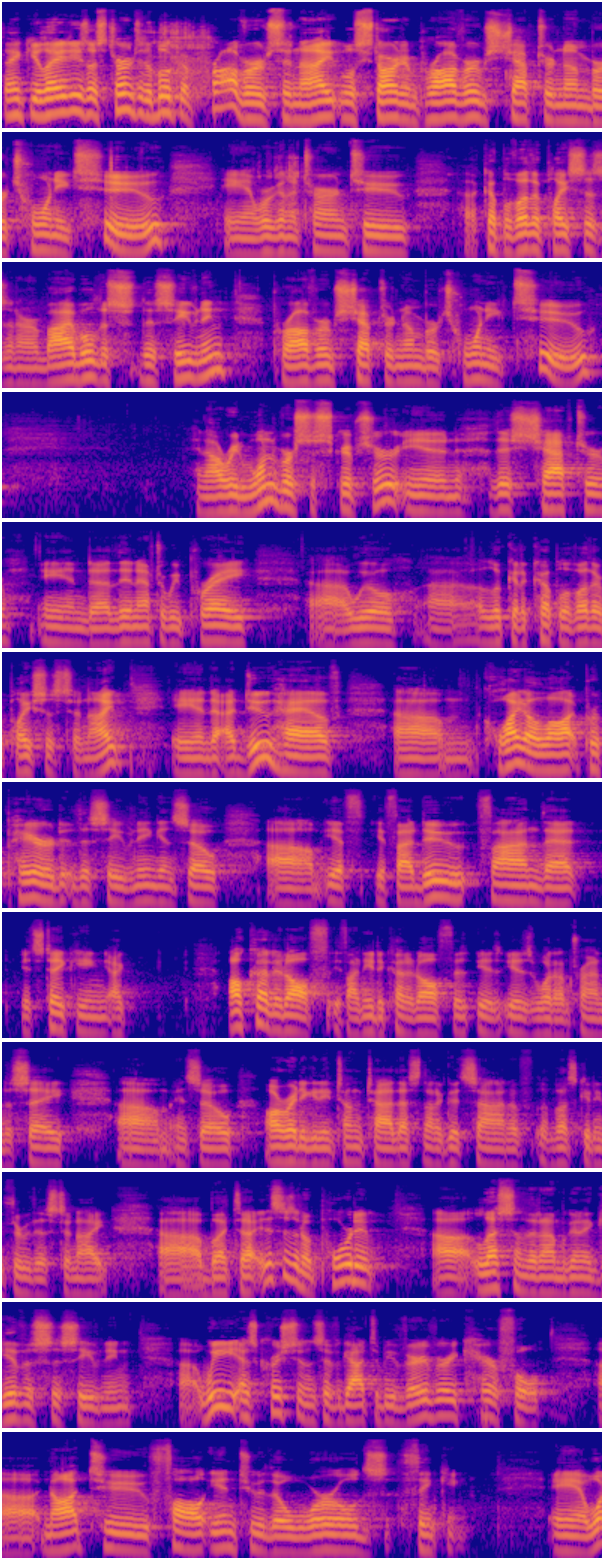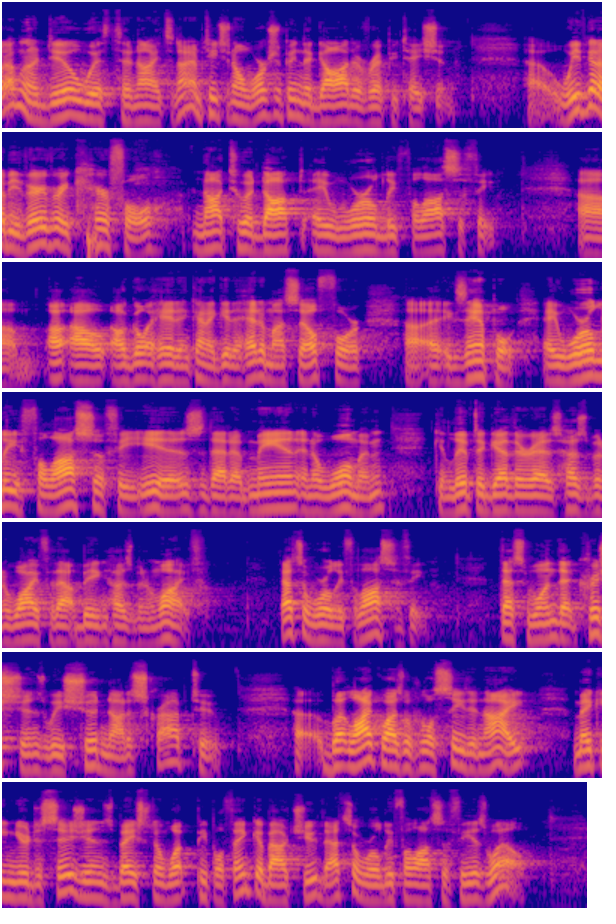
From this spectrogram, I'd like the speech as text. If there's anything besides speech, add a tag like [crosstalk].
Thank you, ladies. Let's turn to the book of Proverbs tonight. We'll start in Proverbs chapter number 22, and we're going to turn to a couple of other places in our Bible this, this evening. Proverbs chapter number 22. And I'll read one verse of scripture in this chapter, and uh, then after we pray, uh, we'll uh, look at a couple of other places tonight. And I do have um, quite a lot prepared this evening, and so um, if if I do find that it's taking, I, I'll cut it off if I need to cut it off. Is is what I'm trying to say, um, and so already getting tongue tied. That's not a good sign of, of us getting through this tonight. Uh, but uh, this is an important uh, lesson that I'm going to give us this evening. Uh, we as Christians have got to be very, very careful uh, not to fall into the world's thinking. And what I'm going to deal with tonight, tonight I'm teaching on worshiping the God of reputation. Uh, we've got to be very, very careful not to adopt a worldly philosophy. Um, I'll, I'll, go ahead and kind of get ahead of myself. For uh, example, a worldly philosophy is that a man and a woman can live together as husband and wife without being husband and wife. That's a worldly philosophy. That's one that Christians we should not ascribe to. Uh, but likewise, what we'll see tonight, making your decisions based on what people think about you, that's a worldly philosophy as well.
